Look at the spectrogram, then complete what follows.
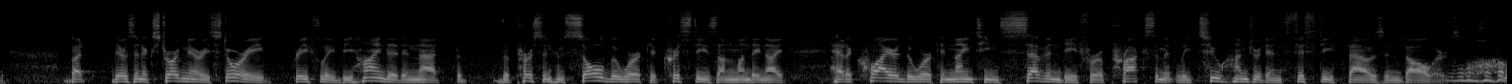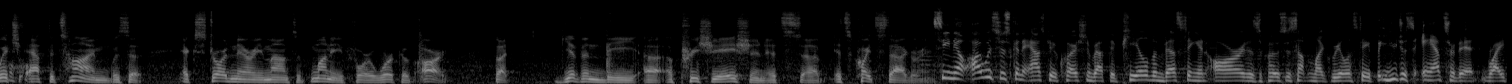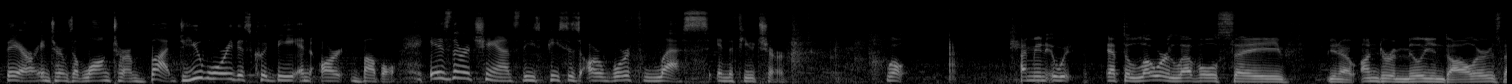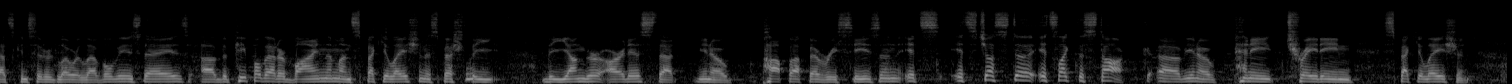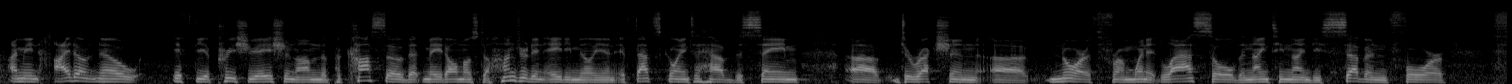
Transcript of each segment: But there's an extraordinary story briefly behind it in that the, the person who sold the work at Christie's on Monday night had acquired the work in 1970 for approximately $250,000, which at the time was an extraordinary amount of money for a work of art. But given the uh, appreciation, it's uh, it's quite staggering. See, now I was just going to ask you a question about the appeal of investing in art as opposed to something like real estate, but you just answered it right there in terms of long term. But do you worry this could be an art bubble? Is there a chance these pieces are worth less in the future? Well, I mean, it would at the lower level, say you know, under a million dollars, that's considered lower level these days. Uh, the people that are buying them on speculation, especially the younger artists that you know pop up every season. It's it's just uh, it's like the stock, uh, you know, penny trading speculation. I mean, I don't know if the appreciation on the Picasso that made almost 180 million, if that's going to have the same uh, direction uh, north from when it last sold in 1997 for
